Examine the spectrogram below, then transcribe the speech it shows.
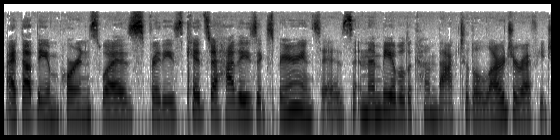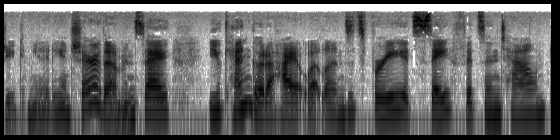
I thought the importance was for these kids to have these experiences and then be able to come back to the larger refugee community and share them and say, you can go to Hyatt Wetlands. It's free, it's safe, it's in town.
